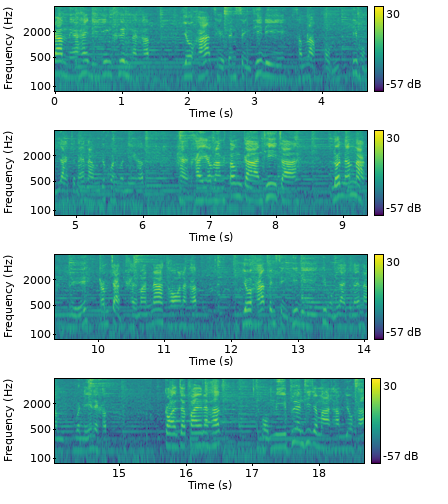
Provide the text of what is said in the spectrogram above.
กล้ามเนื้อให้ดียิ่งขึ้นนะครับ โยคะถือเป็นสิ่งที่ดีสำหรับผมที่ผมอยากจะแนะนำทุกคนวันนี้ครับ หากใครกำลังต้องการที่จะ ลดน้ำหนักหรือกำจัดไขมันหน้าท้องนะครับ โยคะเป็นสิ่งที่ดีที่ผมอยากจะแนะนำวันนี้เลยครับ ก่อนจะไปนะครับ ผมมีเพื่อนที่จะมาทำโยคะ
